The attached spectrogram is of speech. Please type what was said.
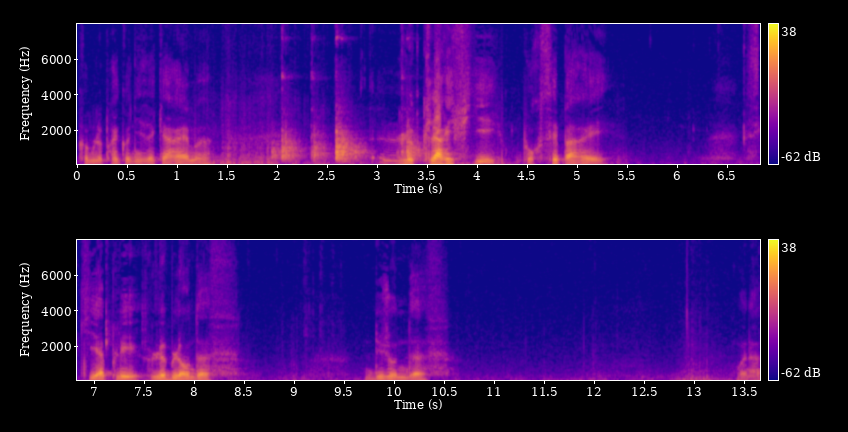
comme le préconisait Carême, le clarifier pour séparer ce qui est appelé le blanc d'œuf du jaune d'œuf. Voilà.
